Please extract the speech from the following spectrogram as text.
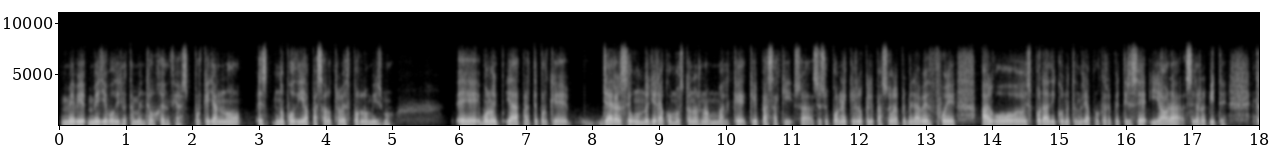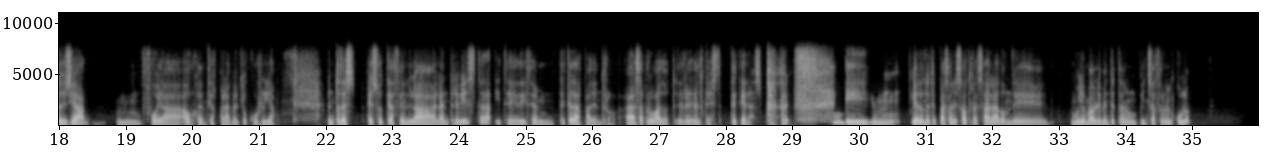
me, me llevó directamente a urgencias, porque ya no, es, no podía pasar otra vez por lo mismo. Eh, bueno, y, aparte porque ya era el segundo y era como esto no es normal, ¿qué, ¿qué, pasa aquí? O sea, se supone que lo que le pasó la primera vez fue algo esporádico, no tendría por qué repetirse y ahora se le repite. Entonces ya mm, fue a, urgencias para ver qué ocurría. Entonces, eso, te hacen la, entrevista y te dicen, te quedas para adentro, has aprobado el, test, te quedas. y, mm, y a donde te pasan esa otra sala donde muy amablemente te dan un pinchazo en el culo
